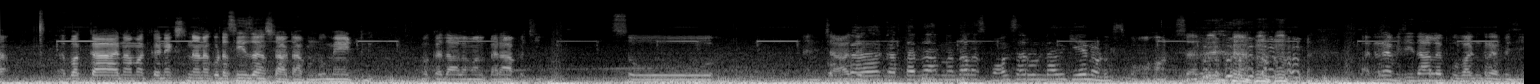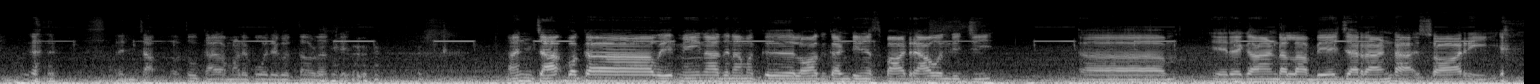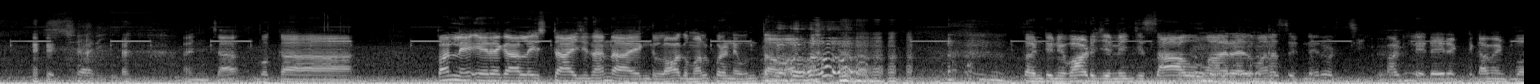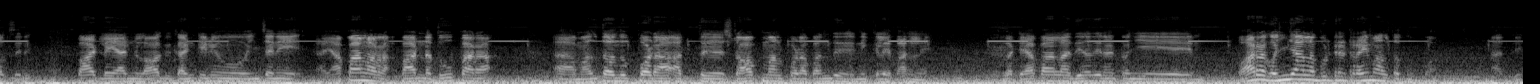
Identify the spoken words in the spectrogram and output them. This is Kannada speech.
ಬೊಕ್ಕ ನಮಕ್ ನೆಕ್ಸ್ಟ್ ನನ್ನ ಕೂಡ ಸೀಸನ್ ಸ್ಟಾರ್ಟ್ ಆಪುಂಡು ಮೇಟ್. ಬೊಕ್ಕ ದಾಲ ಮಲ್ಪೆರ ಆಪಚಿ ಸೊ ಅಂಚ ಅದು ಕತ್ತರ್ದ ಸ್ಪಾನ್ಸರ್ ಉಂಡದಕ್ಕೆ ಏನೋಡು ಸ್ಪಾನ್ಸರ್ ಪಂಡ್ರೆ ಬಿಜಿ ದಾಲಪ್ಪು ಪಂಡ್ರೆ ಬಿಜಿ ಅಂಚ ತೂಕ ಮಾಡಿ ಪೋದೆ ಗೊತ್ತಾವಡಕ್ಕೆ ಅಂಚ ಬೊಕ್ಕ ಮೇನ್ ಆದ ನಮಕ್ ಲಾಗ್ ಕಂಟಿನ್ಯೂಸ್ ಪಾಡ್ರೆ ಆ ಒಂದಿಜ್ಜಿ ಎರೆಗಾಂಡಲ್ಲ ಬೇಜಾರಾಂಡ ಸಾರಿ ಸಾರಿ. ಅಂಚ ಬೊಕ್ಕ ಪಲ್ಲೆ ಎರೆಗಾಲ ಇಷ್ಟ ಆಯ್ಜಿದಂಡ ಹೆಂಗ್ ಲಾಗ್ ಮಲ್ಪುರನೆ ಉಂತಾವ. ಕಂಟಿನ್ಯೂ ವಾಡುಜೆ ಮೆಂಚಿ ಸಾವು ಮಾರ ಮನಸ್ಸು ನೆರೊಡ್ಚಿ ಪಾಡ್ಲೇ ಡೈರೆಕ್ಟ್ ಕಮೆಂಟ್ ಬಾಕ್ಸ್ ಪಾಡ್ಲೆ ಅನ್ನ ಲಾಗ್ ಕಂಟಿನ್ಯೂ ಇಂಚನೆ ಅಪಾಲರ ಪಾಡ್ನ ತೂಪಾರ ಮಲ್ತ ಒಂದು ಉಪ್ಪೋಡ ಹತ್ತು ಸ್ಟಾಪ್ ಮಲ್ಪೋಡ ಬಂದು ನಿಕ್ಕಲೆ ಪಾಲ್ನೆ ಬಟ್ ಯಾಪಾಲ ದಿನ ದಿನ ಒಂಜಿ ವಾರ ಗೊಂಜಾಲ ಬಿಟ್ರೆ ಟ್ರೈ ಮಲ್ತ ತುಪ್ಪ ಅತ್ತೆ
